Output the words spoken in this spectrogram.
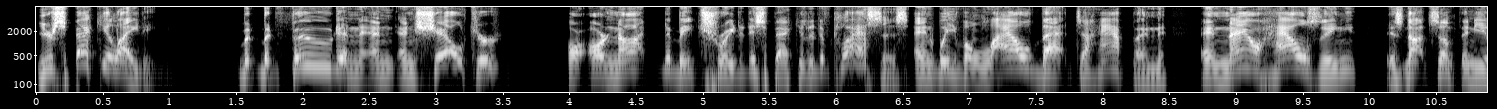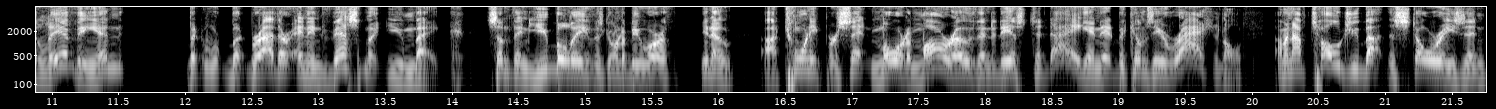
you're speculating. But but food and and, and shelter are, are not to be treated as speculative classes, and we've allowed that to happen. And now housing is not something you live in but but rather an investment you make, something you believe is going to be worth, you know, uh, twenty percent more tomorrow than it is today, and it becomes irrational. I mean, I've told you about the stories in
